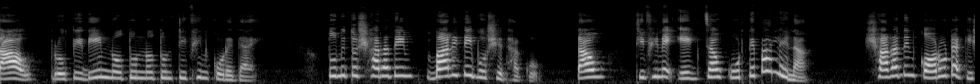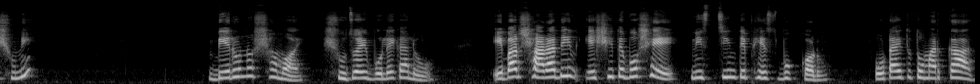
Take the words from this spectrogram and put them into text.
তাও প্রতিদিন নতুন নতুন টিফিন করে দেয়। তুমি তো সারাদিন বাড়িতেই বসে থাকো। তাও টিফিনে এগ চাও করতে পারলে না? সারাদিন করোটা কি শুনি? বেরোনোর সময় সুজয় বলে গেল, এবার সারাদিন এসিতে বসে নিশ্চিন্তে ফেসবুক করো। ওটাই তো তোমার কাজ।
